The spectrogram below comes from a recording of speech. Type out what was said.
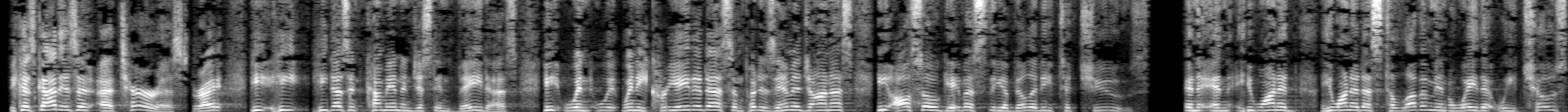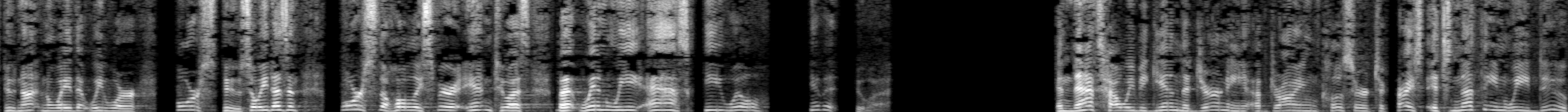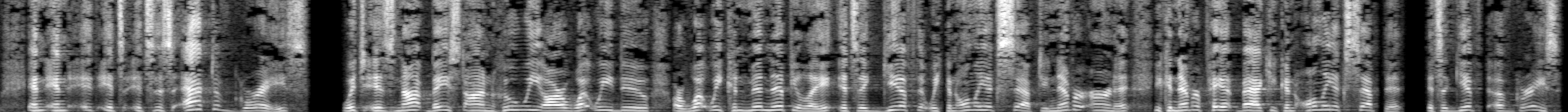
Because God isn't a terrorist, right? He, he, he doesn't come in and just invade us. He, when, when He created us and put His image on us, He also gave us the ability to choose. And, and he, wanted, he wanted us to love Him in a way that we chose to, not in a way that we were forced to. So He doesn't force the Holy Spirit into us, but when we ask, He will give it to us. And that's how we begin the journey of drawing closer to Christ. It's nothing we do. And, and it, it's, it's this act of grace which is not based on who we are, what we do, or what we can manipulate. It's a gift that we can only accept. You never earn it. You can never pay it back. You can only accept it. It's a gift of grace.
